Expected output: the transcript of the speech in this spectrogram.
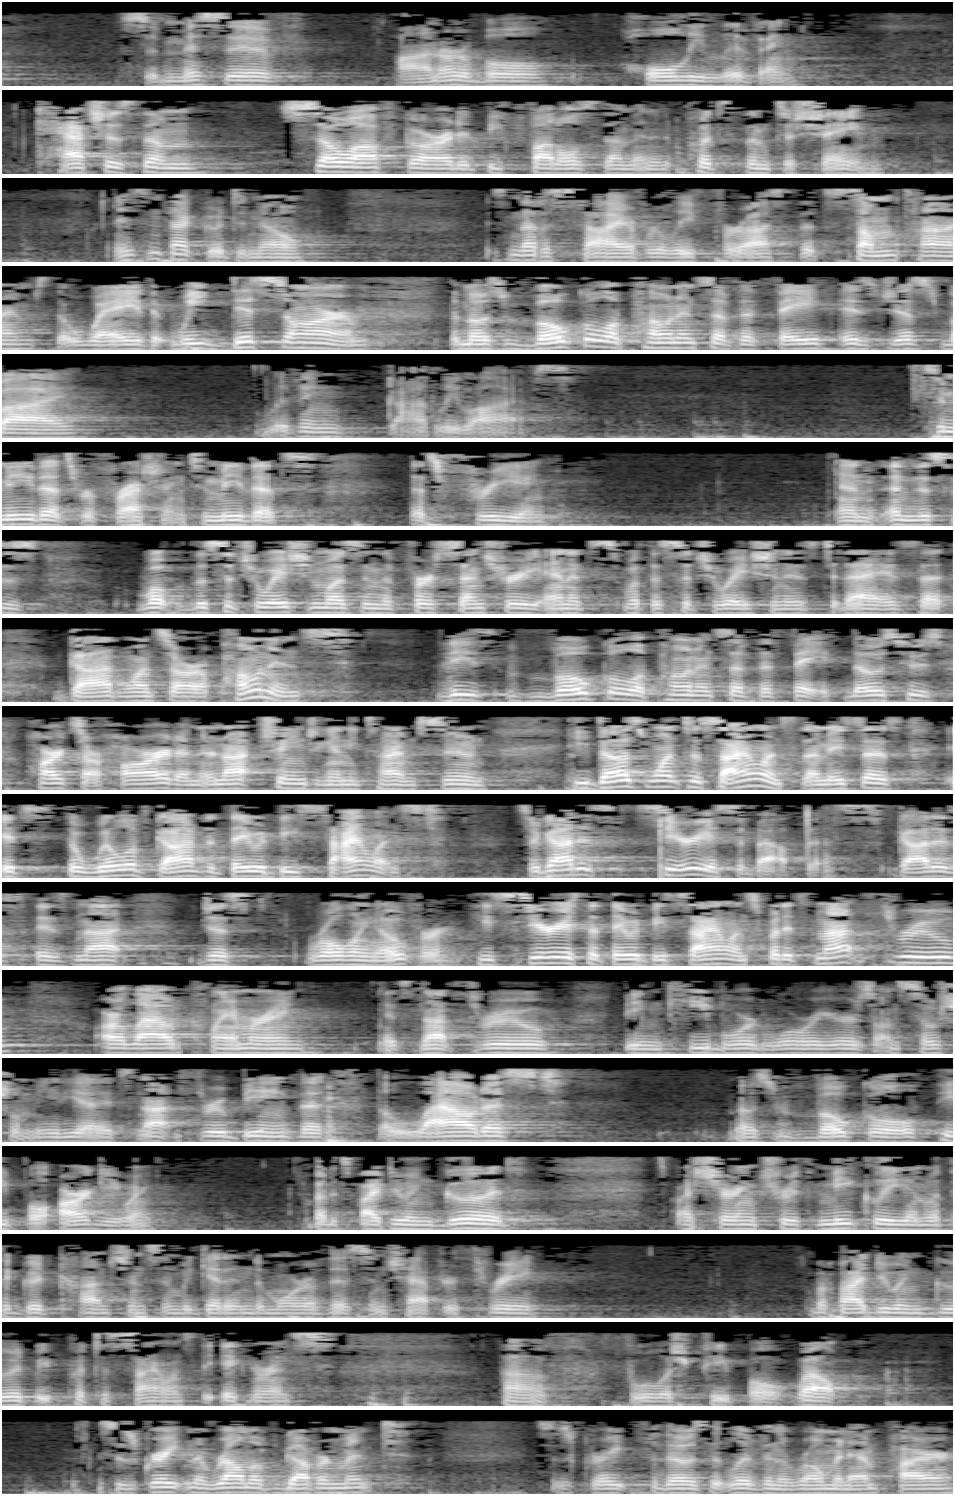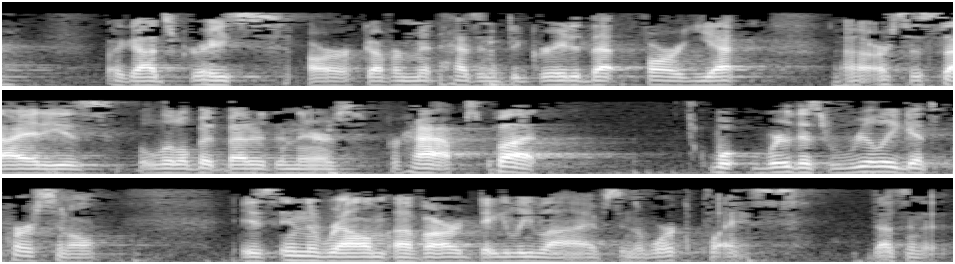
submissive, honorable, holy living catches them so off guard it befuddles them and it puts them to shame. Isn't that good to know? Isn't that a sigh of relief for us that sometimes the way that we disarm the most vocal opponents of the faith is just by living godly lives? To me, that's refreshing. To me, that's, that's freeing. And, and this is what the situation was in the first century, and it's what the situation is today, is that God wants our opponents, these vocal opponents of the faith, those whose hearts are hard and they're not changing anytime soon, He does want to silence them. He says it's the will of God that they would be silenced. So God is serious about this. God is, is not just rolling over. He's serious that they would be silenced, but it's not through our loud clamoring. It's not through being keyboard warriors on social media. It's not through being the, the loudest, most vocal people arguing. But it's by doing good. It's by sharing truth meekly and with a good conscience, and we get into more of this in chapter 3. But by doing good, we put to silence the ignorance of foolish people. Well, this is great in the realm of government. This is great for those that live in the Roman Empire. By God's grace, our government hasn't degraded that far yet. Uh, our society is a little bit better than theirs, perhaps. But where this really gets personal is in the realm of our daily lives in the workplace, doesn't it?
